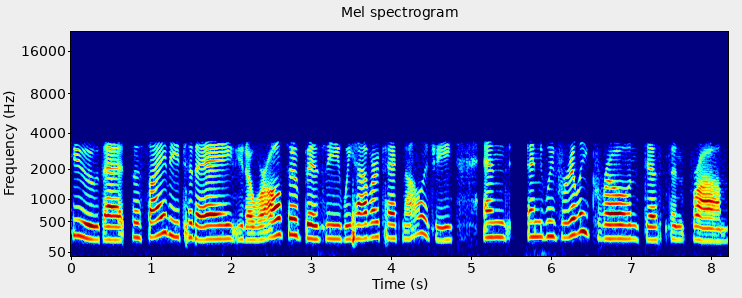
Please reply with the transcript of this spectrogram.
too that society today, you know, we're all so busy, we have our technology and and we've really grown distant from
